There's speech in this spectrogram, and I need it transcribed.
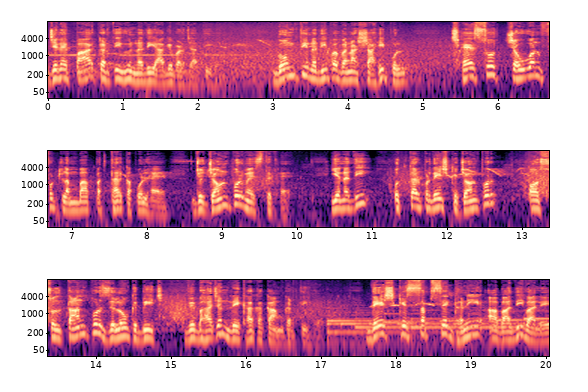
जिन्हें पार करती हुई नदी आगे बढ़ जाती है। गोमती नदी पर बना शाही पुल छह सौ चौवन फुट लंबा पत्थर का पुल है, जो जौनपुर में स्थित है। यह नदी उत्तर प्रदेश के जौनपुर और सुल्तानपुर जिलों के बीच विभाजन रेखा का काम करती है। देश के सबसे घनी आबादी वाले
